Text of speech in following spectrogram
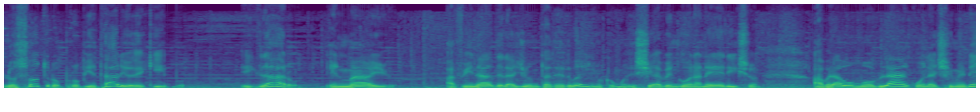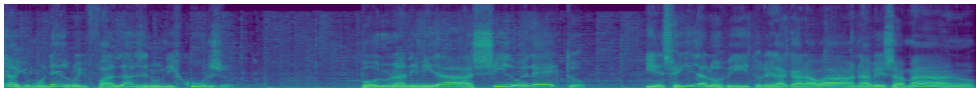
los otros propietarios de equipo. Y claro, en mayo, al final de la junta de dueños, como decía Ben Goran Eriksson, habrá humo blanco en la chimenea y humo negro y falaz en un discurso. Por unanimidad ha sido electo. Y enseguida los vítores, la caravana, besamano,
